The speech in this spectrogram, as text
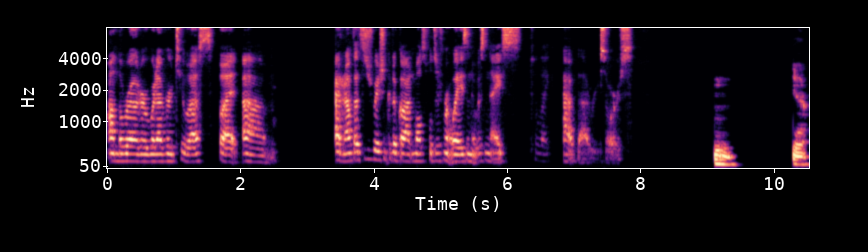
on the road or whatever to us, but um I don't know. If that situation could have gone multiple different ways and it was nice to like have that resource. Mhm. Yeah.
